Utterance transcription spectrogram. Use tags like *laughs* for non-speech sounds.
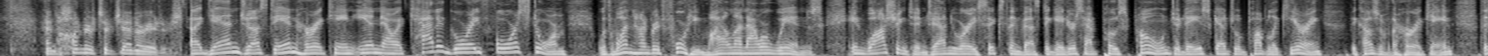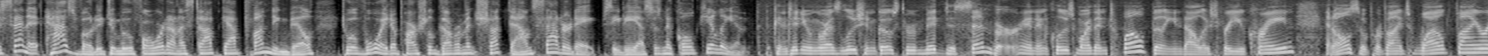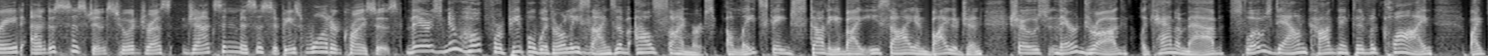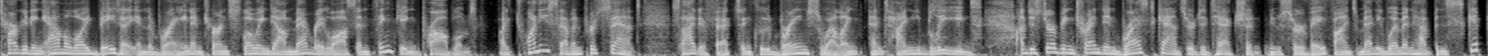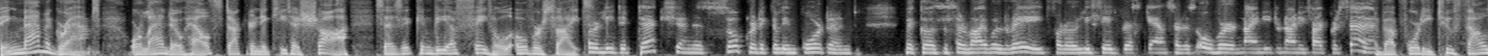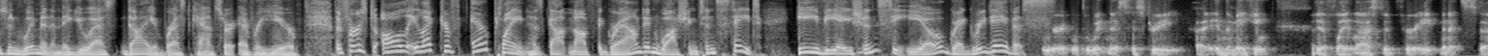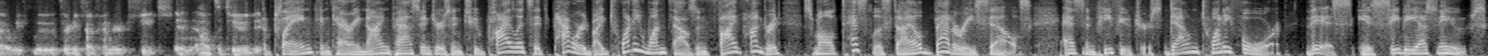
and hundreds of generators. Again, just in, Hurricane Ian, now a Category 4 storm with 140 mile an hour winds. In Washington, January 6th, investigators have postponed today's scheduled public hearing because of the hurricane. The Senate has voted to move forward on a stopgap funding bill to avoid a partial government shutdown Saturday. CBS's Nicole Killion. The continuing resolution goes through mid December and includes more than $12 billion for Ukraine it also provides wildfire aid and assistance to address Jackson, Mississippi's water crisis. There's new hope for people with early signs of Alzheimer's. A late stage study by Eisai and Biogen shows their drug, lecanemab, slows down cognitive decline by targeting amyloid beta in the brain and turns slowing down memory loss and thinking problems by 27%. Side effects include brain swelling and tiny bleeds. A disturbing trend in breast cancer detection. New survey finds many women have been skipping mammograms. Orlando Health's Dr. Nikita Shah says it can be a fatal oversight. Early detection is so critically important because the survival rate for early stage breast cancer is over 90 to 95%. About 42,000 women in the U.S. die of breast cancer every year. The first all electric airplane has gotten off the ground in Washington state. Eviation CEO Gregory Davis. We were able to witness history uh, in the making. The flight lasted for eight minutes. Uh, we flew 3,500 feet in altitude. The plane can carry nine passengers and two pilots. It's powered by 21,500 small Tesla-style battery cells. S&P futures down 24. This is CBS News.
